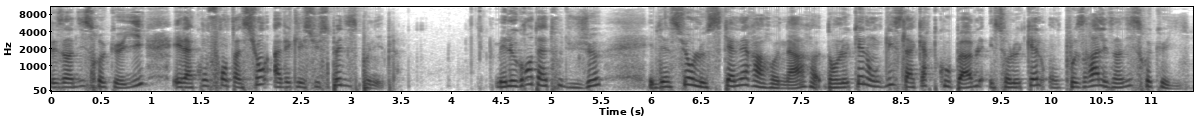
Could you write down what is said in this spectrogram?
des indices recueillis et la confrontation avec les suspects disponibles. Mais le grand atout du jeu est bien sûr le scanner à renard dans lequel on glisse la carte coupable et sur lequel on posera les indices recueillis.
